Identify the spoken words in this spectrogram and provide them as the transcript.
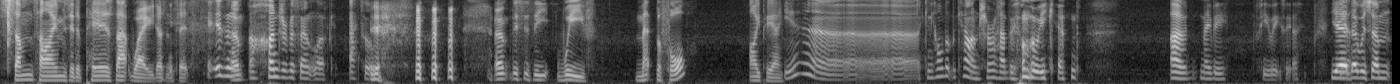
Sometimes it appears that way, doesn't it? It isn't Um, a hundred percent luck at all. Yeah. um, this is the We've Met Before IPA. Yeah. Can you hold up the can? I'm sure I had this on the weekend. Oh, maybe a few weeks ago. Yeah, there was um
